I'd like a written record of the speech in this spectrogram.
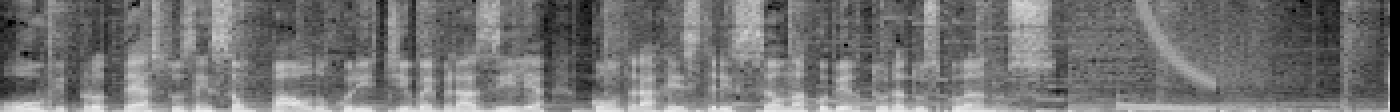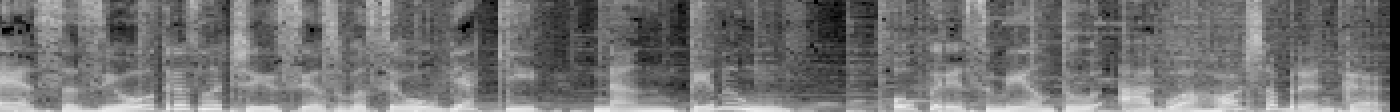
Houve protestos em São Paulo, Curitiba e Brasília contra a restrição na cobertura dos planos. Essas e outras notícias você ouve aqui na Antena 1. Oferecimento Água Rocha Branca.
